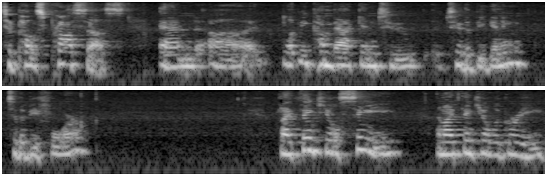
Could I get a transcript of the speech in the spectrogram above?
to post-process. And uh, let me come back into to the beginning, to the before. I think you'll see, and I think you'll agree,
